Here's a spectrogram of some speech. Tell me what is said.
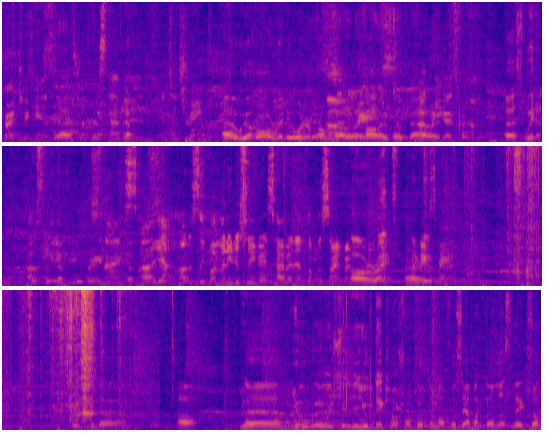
Fried chicken, Yeah. shrimpers heaven, Yep. and to drink. Uh, we already ordered from your uh, caller took that. Uh, where are you guys from? uh, Sweden. Oh, Sweden. Very nice. Uh, yeah, I'll just leave my menu just so you guys have it and flip the sign back. All right, thank you. Thanks, guys. Så där ja. Ja. Jo. Ehm, jo, eh, jo, det är klart som sjutton man får säga McDonalds. Liksom,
